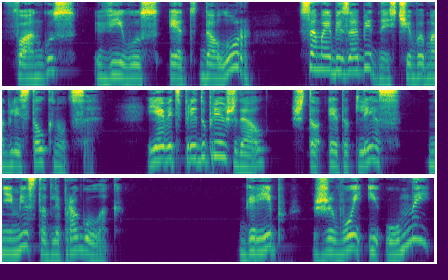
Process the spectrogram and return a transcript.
фангус, Вивус эт Долор — самое безобидное, с чем вы могли столкнуться. Я ведь предупреждал, что этот лес — не место для прогулок. Гриб живой и умный?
